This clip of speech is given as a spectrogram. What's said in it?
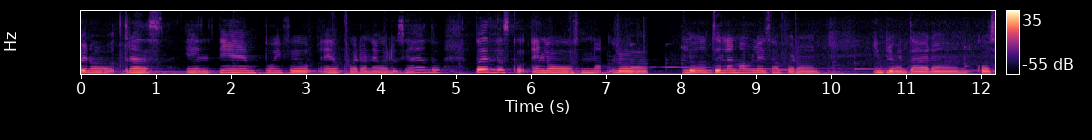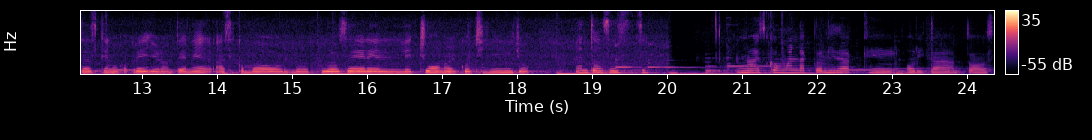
pero tras el tiempo y eh, fueron evolucionando, pues los, eh, los, los, los, de la nobleza fueron implementaron cosas que nunca creyeron tener, así como lo pudo ser el lechón o el cochinillo. Entonces, sí. No es como en la actualidad que ahorita todos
